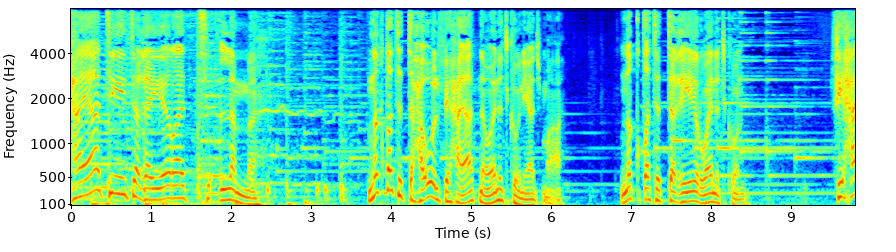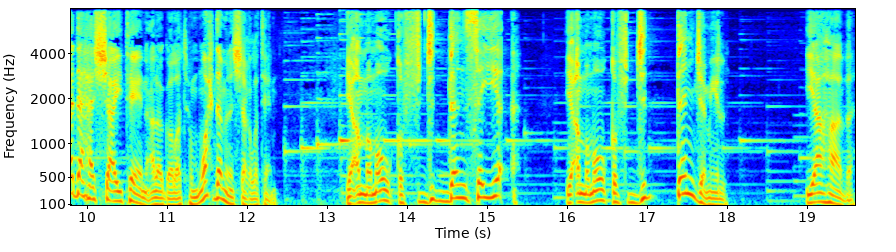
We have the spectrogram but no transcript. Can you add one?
حياتي تغيرت لما نقطة التحول في حياتنا وين تكون يا جماعة؟ نقطة التغيير وين تكون؟ في حدا هالشايتين على قولتهم واحدة من الشغلتين يا أما موقف جدا سيء يا أما موقف جدا جميل يا هذا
